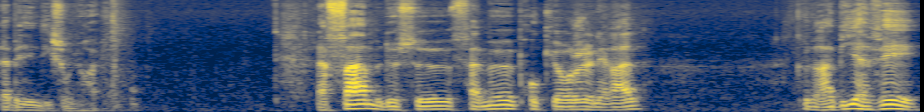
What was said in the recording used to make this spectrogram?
La bénédiction du rabbi. La femme de ce fameux procureur général que le rabbi avait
